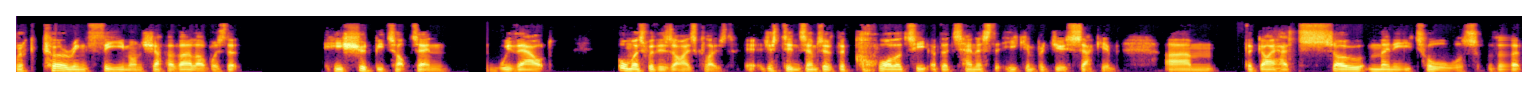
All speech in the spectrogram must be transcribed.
recurring theme on Shapovalov was that he should be top 10 without almost with his eyes closed, just in terms of the quality of the tennis that he can produce, Saqib. Um, the guy has so many tools that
